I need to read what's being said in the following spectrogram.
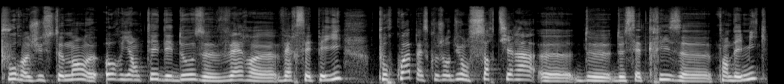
pour justement orienter des doses vers, vers ces pays. Pourquoi? Parce qu'aujourd'hui on sortira de, de cette crise pandémique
